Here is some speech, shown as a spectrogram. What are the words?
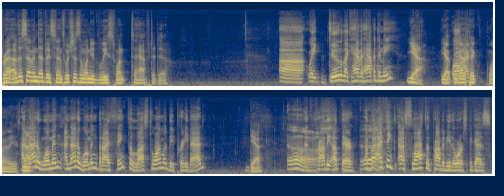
Brett, of the seven deadly sins, which is the one you'd least want to have to do? Uh, wait, do like have it happen to me? Yeah. Yep. Well, you got to pick one of these. I'm Not- not a woman. I'm not a woman, but I think the lust one would be pretty bad. yeah. That's probably up there. Uh, but I think uh, sloth would probably be the worst because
